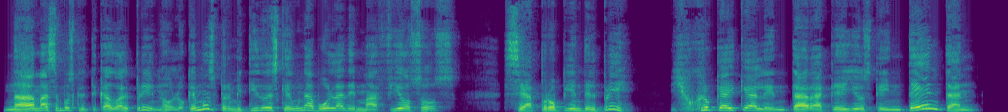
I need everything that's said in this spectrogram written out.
Nada más hemos criticado al PRI, no, lo que hemos permitido es que una bola de mafiosos se apropien del PRI. Yo creo que hay que alentar a aquellos que intentan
